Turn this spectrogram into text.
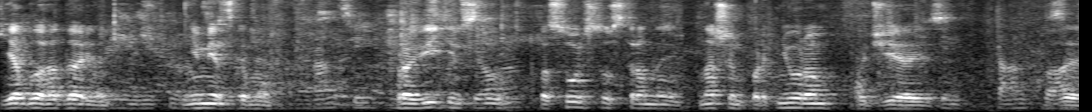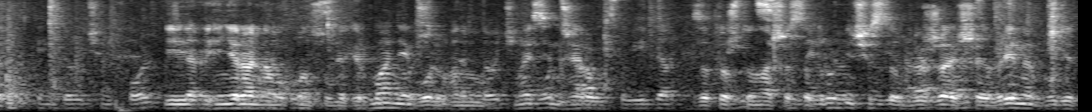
Я благодарен немецкому правительству, посольству страны, нашим партнерам по И генеральному консулу Германии Вольфгану Мессингеру за то, что наше сотрудничество в ближайшее время будет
